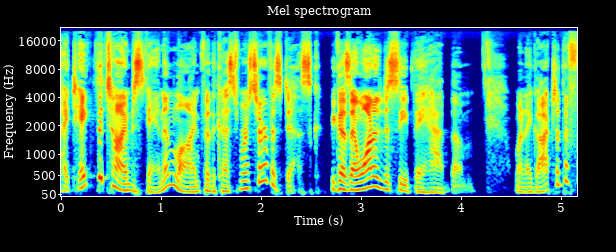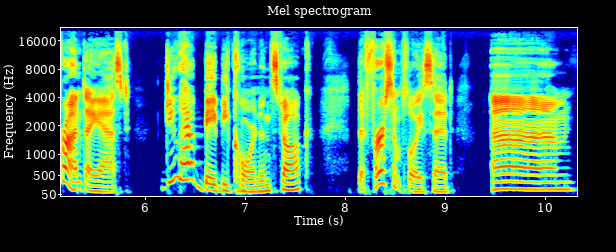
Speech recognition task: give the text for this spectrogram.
I take the time to stand in line for the customer service desk because I wanted to see if they had them. When I got to the front, I asked, "Do you have baby corn in stock?" The first employee said, "Um,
